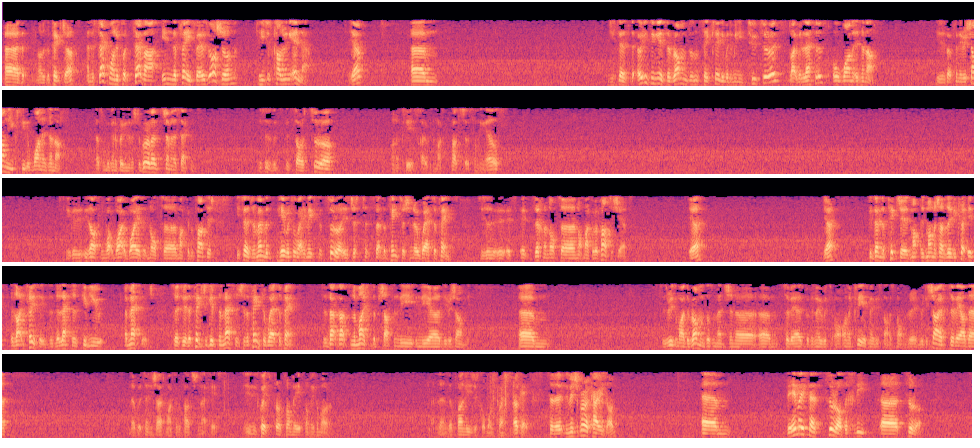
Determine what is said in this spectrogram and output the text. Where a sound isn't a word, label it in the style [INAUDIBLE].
Uh, that, was the picture, and the second one who put Seva in the place where it was Roshum, so he's just colouring it in now. Yeah? Um, he says the only thing is the Rambam doesn't say clearly whether we need two tzuras, like with letters, or one is enough. He says that from the Rishon you can see that one is enough. That's what we're going to bring in the Mishnah Berurah about in a second. He says with, with Sarah Tzura, on a clear sky with the Makapatcha, something else. He's asking why, why, why is it not uh, Patish? He says, remember, here we're talking about he makes the tzura is just so that the painter should know where to paint. So he says, it's, it's not, uh, not Patish yet. Yeah? Yeah? Because then the picture is, is Mamash is like Kosi, the, letters give you a message. So to the picture gives the message to the painter where to paint. So that, that's the might of the pshat in the in the uh, the Rishalmi. Um, there's a reason why the Rambam doesn't mention uh, um, surveyors because maybe it's on the clears maybe it's not it's not really, really shy of surveyor there. No, but it's only shy of Michael Patish in that case. He's quoted from, from a from a Gemara. And then, then finally, he's just got one question. Okay, so the, the Mishabura carries on. Um, the Imo says tzura b'chli uh.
